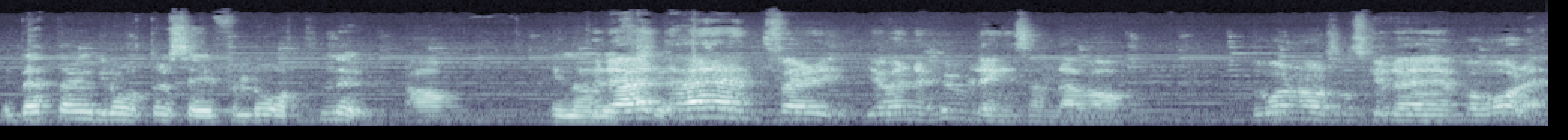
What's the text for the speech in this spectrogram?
Det är bättre än gråter och säger förlåt nu. Ja. Innan För det det är här, det här har hänt för, jag vet inte hur länge sedan det var. Då var det några som skulle, vad var det?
